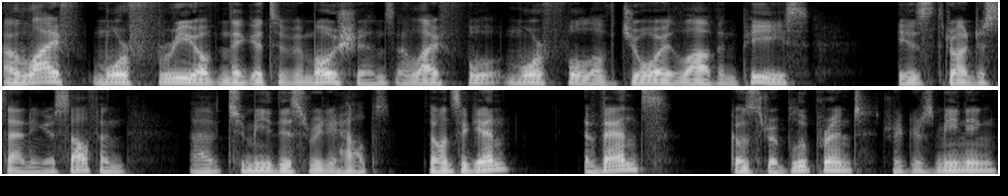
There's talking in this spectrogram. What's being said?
a life more free of negative emotions, a life full, more full of joy, love, and peace is through understanding yourself. And uh, to me, this really helps. So, once again, event goes through a blueprint, triggers meaning,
